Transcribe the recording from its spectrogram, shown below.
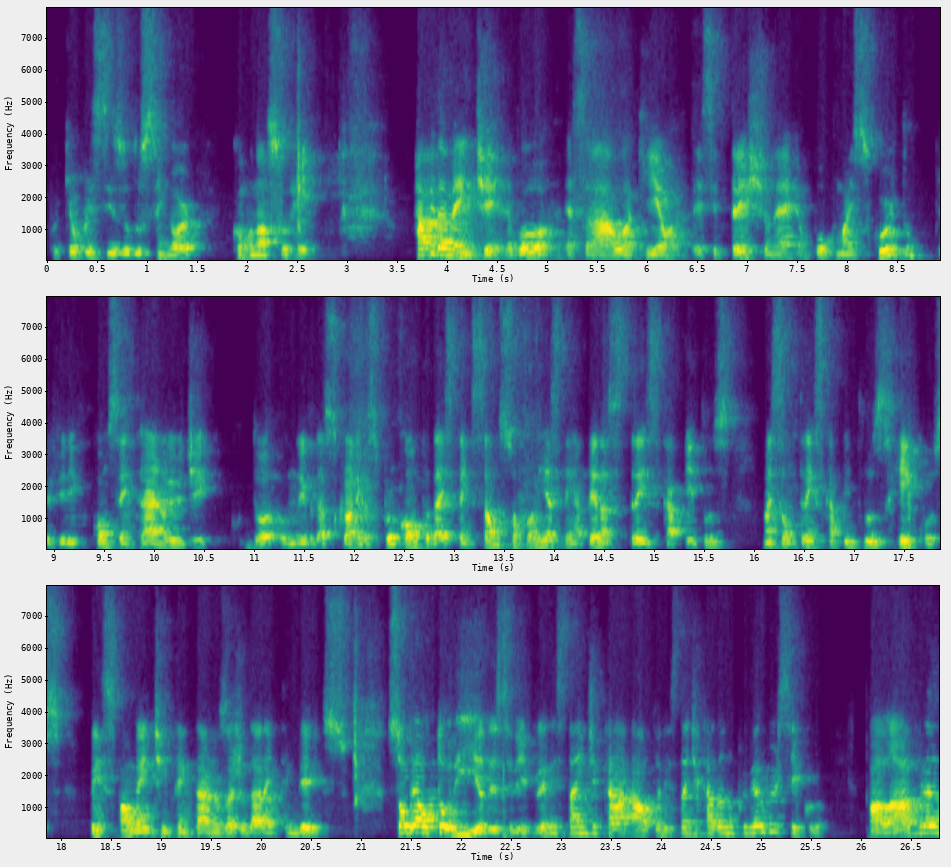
Por que eu preciso do Senhor como nosso rei? Rapidamente, eu vou essa aula aqui esse trecho, né, é um pouco mais curto. Preferi concentrar no livro de do, no livro das Crônicas por conta da extensão. Sofonias tem apenas três capítulos, mas são três capítulos ricos principalmente em tentar nos ajudar a entender isso. Sobre a autoria desse livro, ele está indicado, a autoria está indicada no primeiro versículo. Palavra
